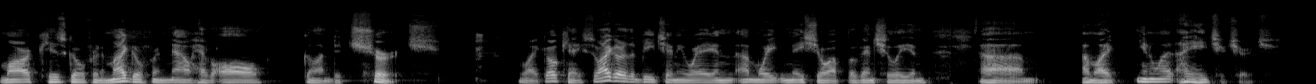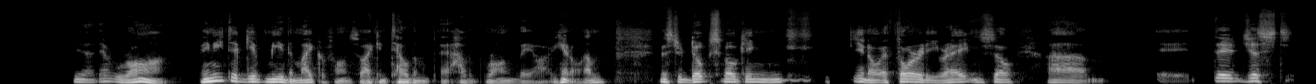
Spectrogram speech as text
Mark, his girlfriend, and my girlfriend now have all gone to church. I'm like, okay. So I go to the beach anyway, and I'm waiting. They show up eventually, and um, I'm like, you know what? I hate your church. You know, they're wrong. They need to give me the microphone so I can tell them how wrong they are. You know, I'm Mr. Dope Smoking, you know, authority, right? And so, um, they're just,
